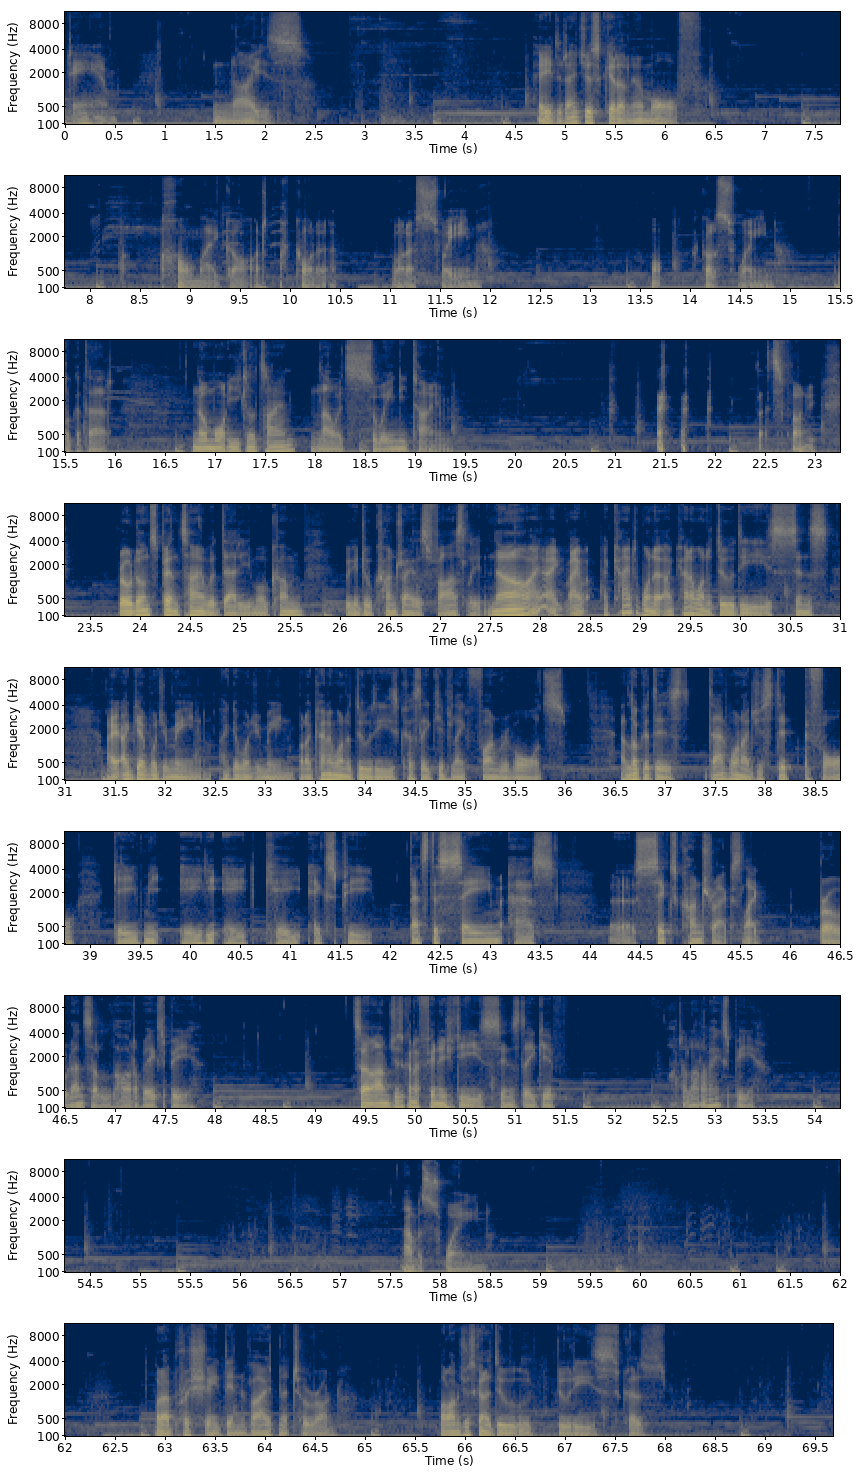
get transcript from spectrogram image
Damn. Nice. Hey, did I just get a new morph? Oh my god, I got a got a swain. Oh, I got a swain. Look at that. No more eagle time, now it's swainy time. That's funny. Bro, don't spend time with that emo. Come, we can do contractors fastly. No, I, I, I kind of want to. I kind of want to do these since I, I get what you mean. I get what you mean, but I kind of want to do these because they give like fun rewards. And look at this. That one I just did before gave me 88k XP. That's the same as uh, six contracts. Like, bro, that's a lot of XP. So I'm just gonna finish these since they give what a lot of XP. I'm a swain. But I appreciate the invite, Naturon. But I'm just gonna do do these because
